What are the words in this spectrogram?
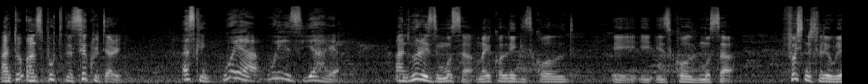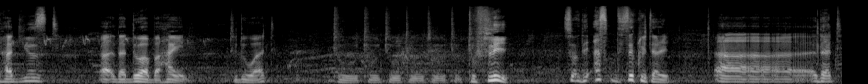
and, to, and spoke to the secretary, asking, where, where is Yahya? And where is Musa? My colleague is called, is called Musa. Fortunately, we had used uh, the door behind to do what? To, to, to, to, to, to, to flee. So they asked the secretary uh, that,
